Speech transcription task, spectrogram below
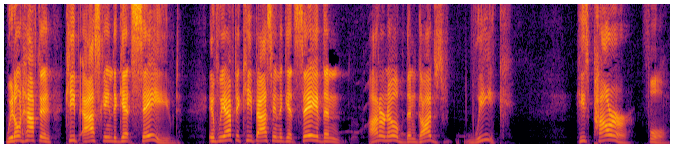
We don't have to keep asking to get saved. If we have to keep asking to get saved, then I don't know, then God's weak. He's powerful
